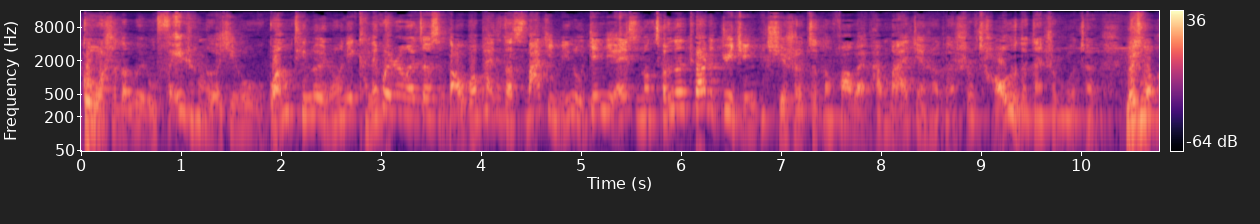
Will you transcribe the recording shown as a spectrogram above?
故事的内容非常恶心，如果光听内容，你肯定会认为这是岛国拍摄的十八禁凌辱奸计 S 中成人片的剧情。其实这段话外旁白介绍的是超母的诞生过程。没错，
